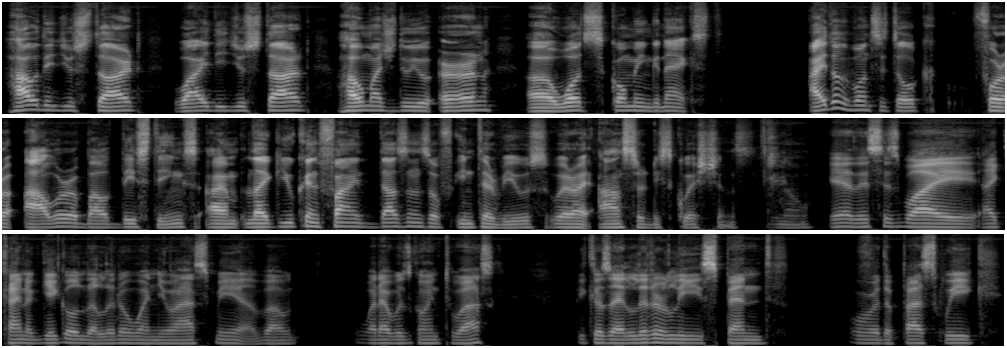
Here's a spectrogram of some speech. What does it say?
How did you start? Why did you start? How much do you earn? Uh, what's coming next? I don't want to talk for an hour about these things. I'm like you can find dozens of interviews where I answer these questions. You know. Yeah, this is why I kind of giggled a little when you asked me about what I was going to ask because I literally spent over the past week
